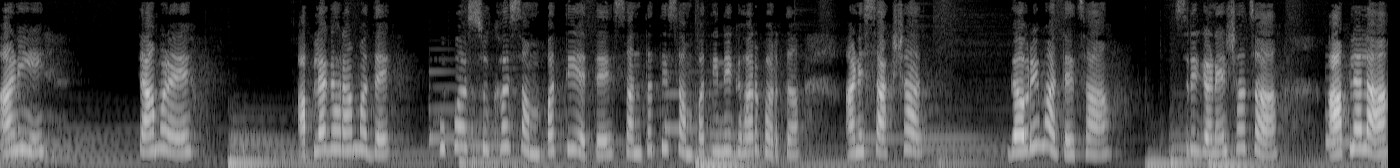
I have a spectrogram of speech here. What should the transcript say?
आणि त्यामुळे आपल्या घरामध्ये खूप सुख संपत्ती येते संतती संपत्तीने घर भरतं. आणि साक्षात गौरी मातेचा श्री गणेशाचा आपल्याला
